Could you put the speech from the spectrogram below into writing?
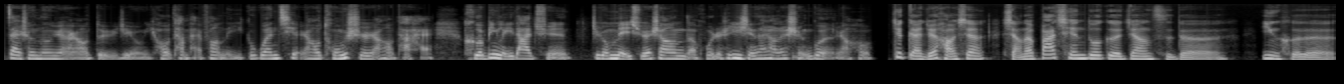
再生能源，然后对于这种以后碳排放的一个关切，然后同时，然后他还合并了一大群这种美学上的或者是意识形态上的神棍，然后就感觉好像想到八千多个这样子的。硬核的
